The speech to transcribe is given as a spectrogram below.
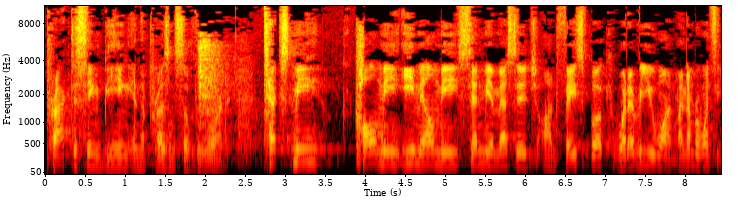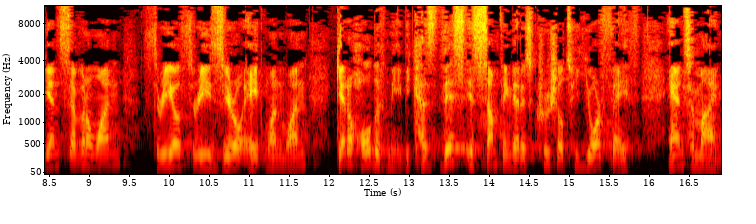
practicing being in the presence of the Lord. Text me, call me, email me, send me a message on Facebook, whatever you want. My number, once again, 701 303 0811. Get a hold of me because this is something that is crucial to your faith and to mine.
